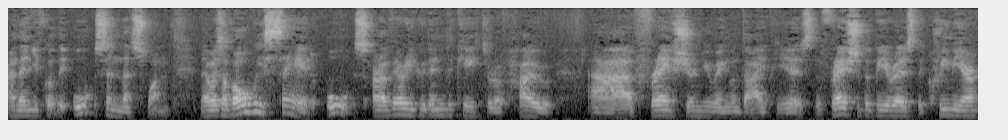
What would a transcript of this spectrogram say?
and then you've got the oats in this one. Now, as I've always said, oats are a very good indicator of how uh, fresh your New England IPA is. The fresher the beer is, the creamier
